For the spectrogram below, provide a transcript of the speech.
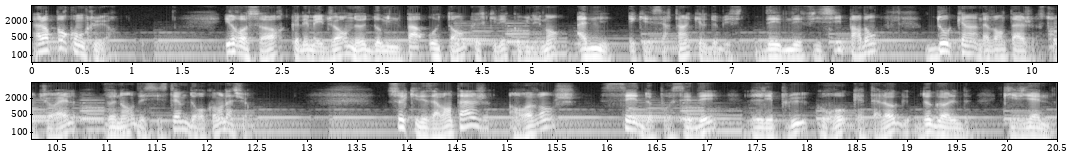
Alors pour conclure, il ressort que les majors ne dominent pas autant que ce qu'il est communément admis et qu'il est certain qu'elles bénéficient d'aucun avantage structurel venant des systèmes de recommandation. Ce qui les avantage, en revanche, c'est de posséder les plus gros catalogues de Gold qui viennent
